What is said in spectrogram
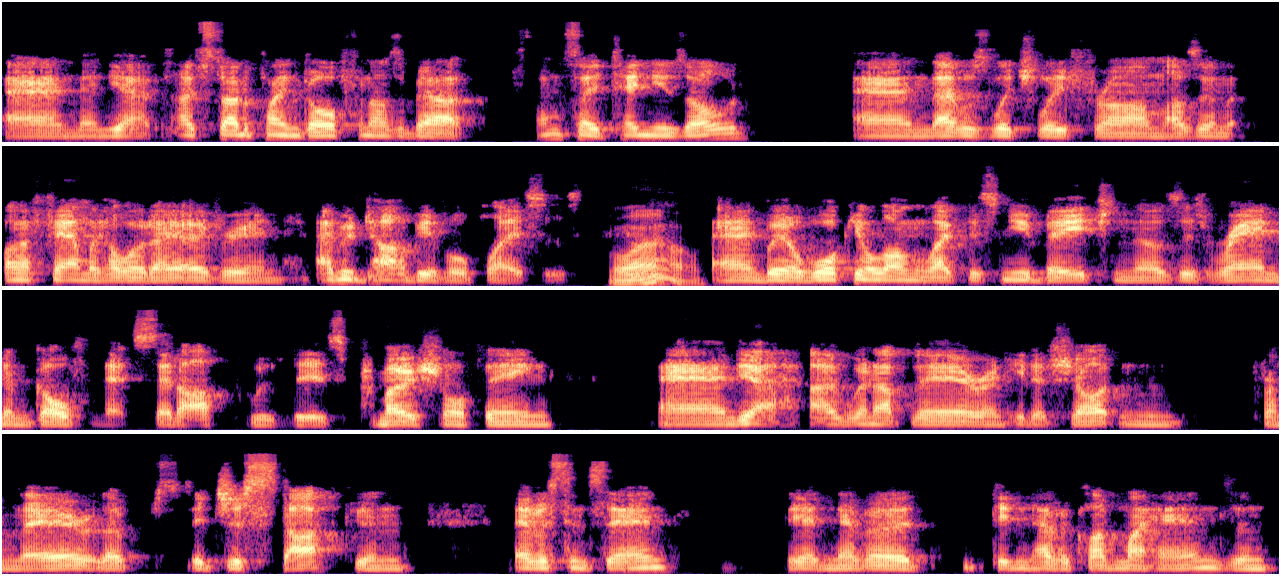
And then, yeah, I started playing golf when I was about, I want to say 10 years old. And that was literally from, I was in, on a family holiday over in Abu Dhabi, of all places. Wow. And we were walking along like this new beach, and there was this random golf net set up with this promotional thing. And yeah, I went up there and hit a shot, and from there, that- it just stuck. And ever since then, yeah, never didn't have a club in my hands, and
